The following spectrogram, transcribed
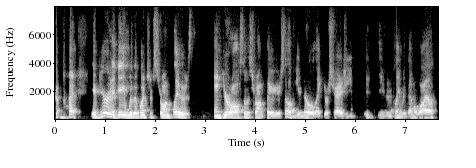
but if you're in a game with a bunch of strong players and you're also a strong player yourself, you know like your strategy, you've been playing with them a while.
